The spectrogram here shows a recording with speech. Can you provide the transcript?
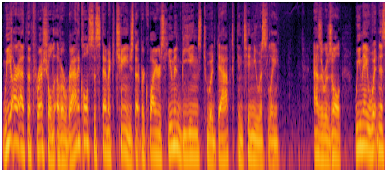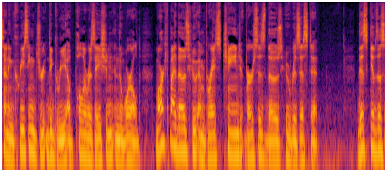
we are at the threshold of a radical systemic change that requires human beings to adapt continuously. As a result, we may witness an increasing degree of polarization in the world, marked by those who embrace change versus those who resist it. This gives us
